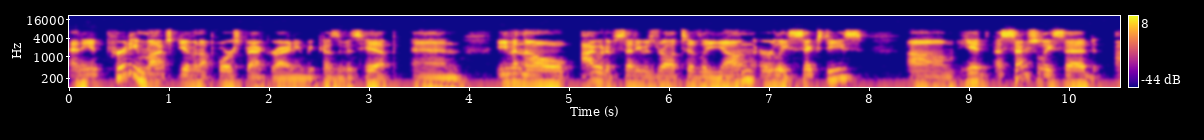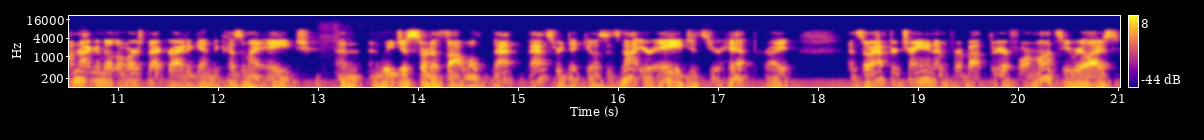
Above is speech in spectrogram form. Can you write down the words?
and he had pretty much given up horseback riding because of his hip. And even though I would have said he was relatively young, early 60s, um, he had essentially said, "I'm not going to be able to horseback ride again because of my age," and and we just sort of thought, well, that that's ridiculous. It's not your age, it's your hip, right? And so after training him for about three or four months, he realized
